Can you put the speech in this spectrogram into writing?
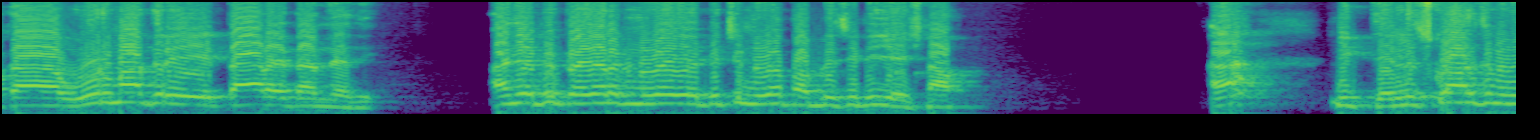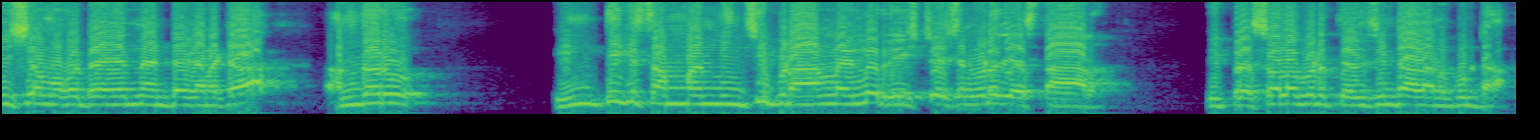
ఒక ఊరు మాదిరి తయారైతుంది అది. అని చెప్పి ప్రజలకు నువ్వే చెప్పించి నువ్వే పబ్లిసిటీ చేసినావు. ఆ? నీకు తెలుసుకోవాల్సిన విషయం ఒకటి ఏంటంటే కనుక అందరూ ఇంటికి సంబంధించి ఇప్పుడు ఆన్లైన్లో రిజిస్ట్రేషన్ కూడా చేస్తారు. మీ ప్రెస్లో కూడా తెలిసింటారు అనుకుంటా.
